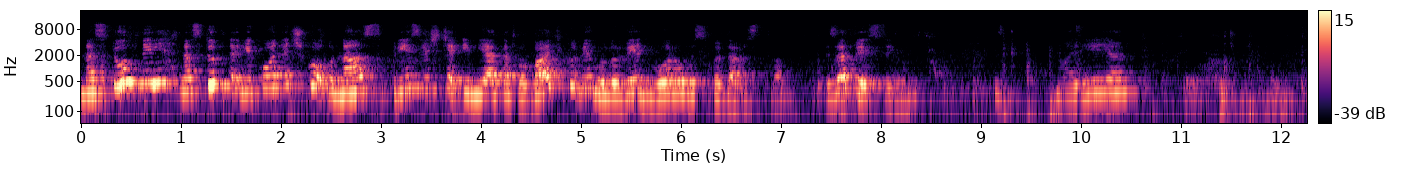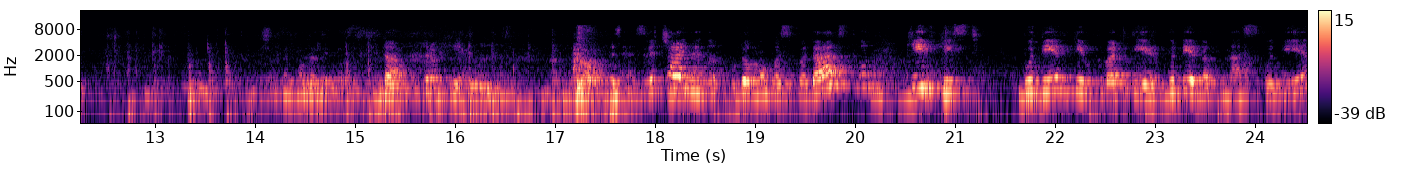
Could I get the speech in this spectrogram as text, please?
Наступний, наступне віконечко у нас прізвище, ім'я та по батькові голови двору господарства. Записуємо. Марія. Так, трохи. Звичайне домогосподарство, кількість будинків, квартир. Будинок у нас один,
